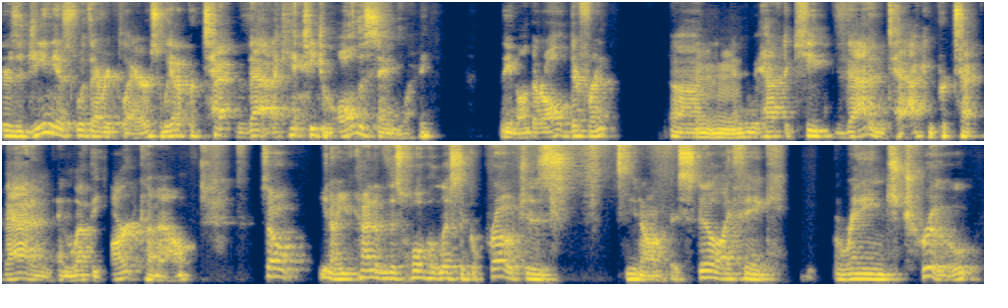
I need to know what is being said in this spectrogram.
there's a genius with every player. So we got to protect that. I can't teach them all the same way. You know, they're all different. Um, Mhm. And we have to keep that intact and protect that and, and let the art come out. So, you know, you kind of this whole holistic approach is, you know, is still, I think, range true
